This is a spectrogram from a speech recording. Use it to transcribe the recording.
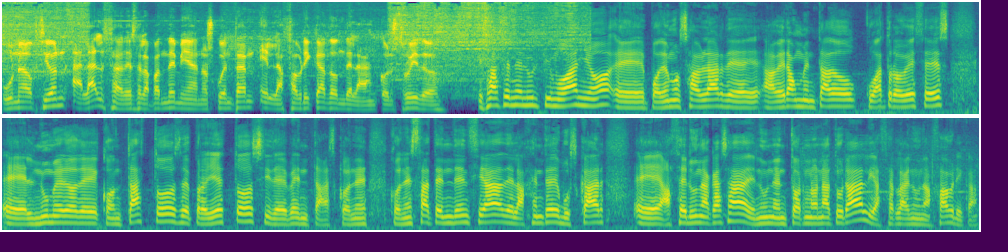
Una opción al alza desde la pandemia, nos cuentan en la fábrica donde la han construido. Quizás en el último año eh, podemos hablar de haber aumentado cuatro veces eh, el número de contactos, de proyectos y de ventas, con, e, esta tendencia de la gente de buscar eh, hacer una casa en un entorno natural y hacerla en una fábrica.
